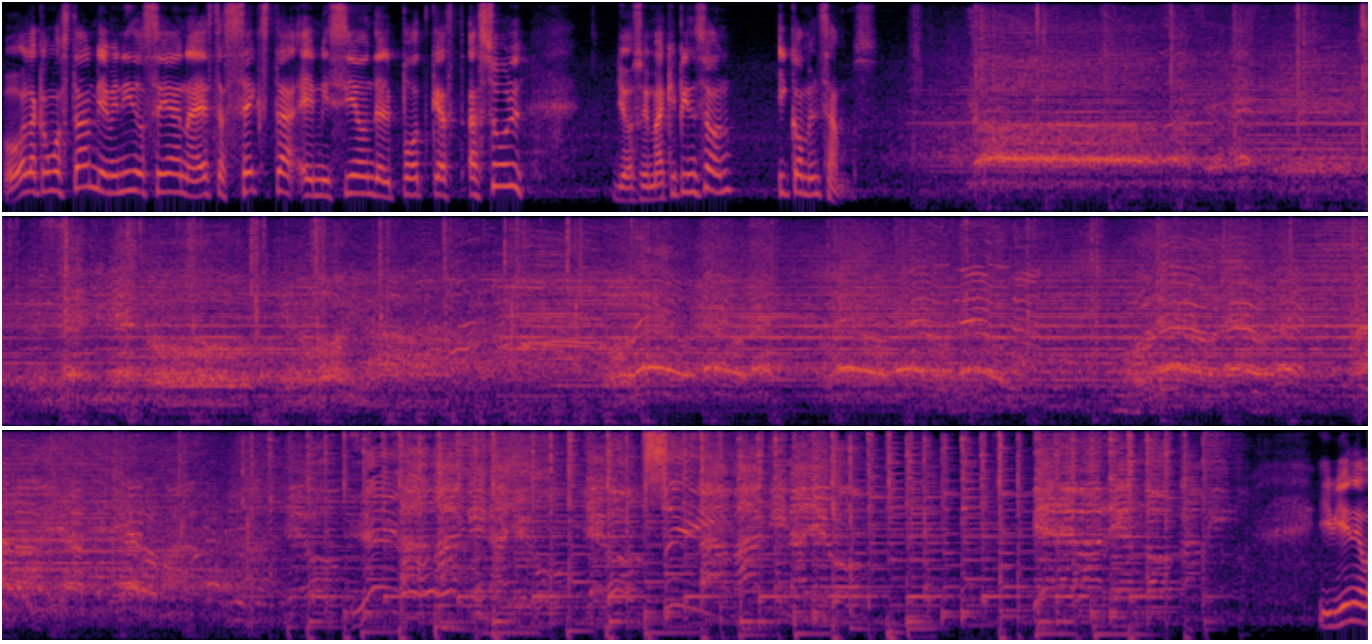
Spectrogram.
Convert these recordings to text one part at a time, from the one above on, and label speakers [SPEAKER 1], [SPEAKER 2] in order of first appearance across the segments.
[SPEAKER 1] Hola, ¿cómo están? Bienvenidos sean a esta sexta emisión del podcast Azul. Yo soy Maki Pinzón y comenzamos.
